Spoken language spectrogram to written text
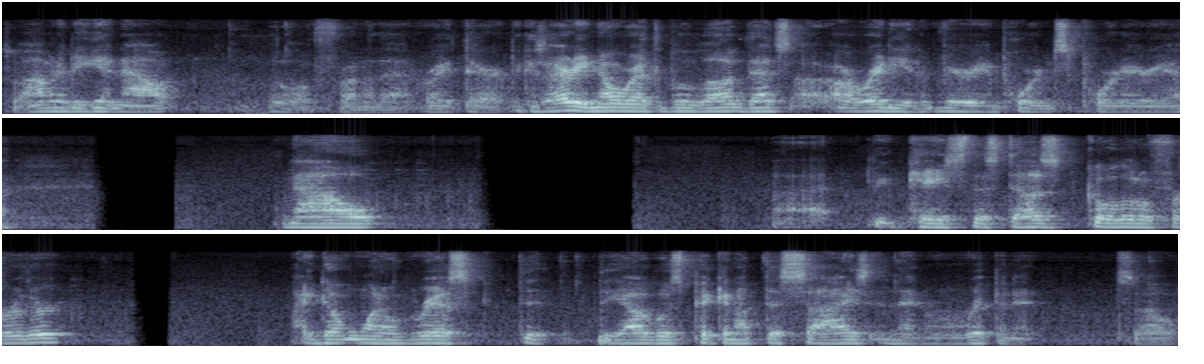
So I'm going to be getting out a little in front of that right there, because I already know we're at the blue lug. That's already a very important support area. Now, uh, in case this does go a little further, I don't want to risk the, the algo's picking up this size and then ripping it. So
